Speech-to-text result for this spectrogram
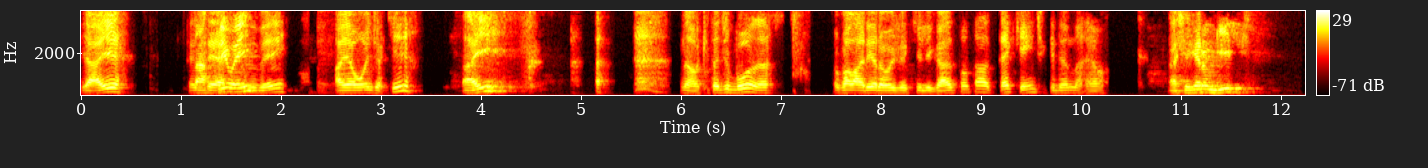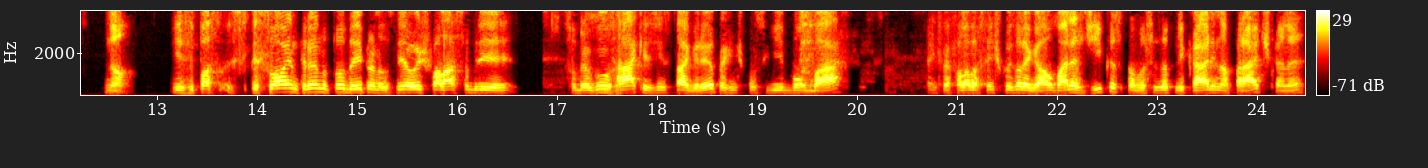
E aí? Tá frio aí? Tudo bem? Aí aonde? Aqui? Aí? Não, aqui tá de boa, né? Tô com a lareira hoje aqui ligada, então tá até quente aqui dentro, na real. Achei que era um GIF. Não. E esse, esse pessoal entrando todo aí pra nos ver hoje falar sobre, sobre alguns hacks de Instagram pra gente conseguir bombar. A gente vai falar bastante coisa legal, várias dicas pra vocês aplicarem na prática, né?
